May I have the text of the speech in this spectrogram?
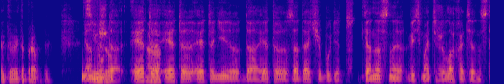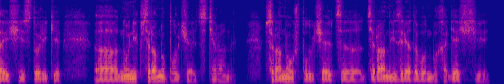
это, это правда. Свежо. Ну да, это, а. это, это не, да, эта задача будет для нас весьма тяжела, хотя настоящие историки, э, но у них все равно получаются тираны все равно уж получаются тираны из ряда вон выходящие,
